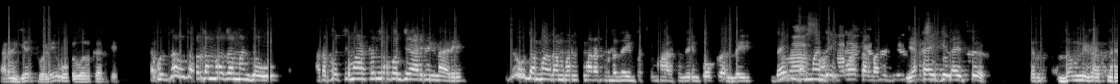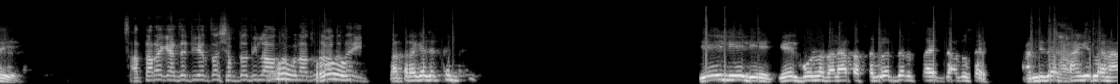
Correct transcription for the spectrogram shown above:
कारण हे थोडे ओळवळ करते. त्यामुळे जाऊ माझा मन जाऊ. आता पश्चिम महाराष्ट्राला पण जे आर निघणार आहे. जाऊ द्या माझा मन मराठवाडा जाईल पश्चिम महाराष्ट्र जाईल कोकण जाईल. जाईल या काय केलायचं? तर दम निघत नाही. सातारा गॅझेटियरचा शब्द दिला होता हो, हो. नाही. सतरा येईल येईल येईल. येईल बोलणं झालं. आता सगळं जर साहेब जाधव साहेब आम्ही जर हा. सांगितलं ना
